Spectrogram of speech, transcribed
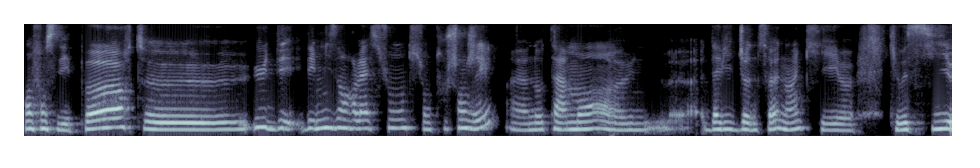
enfoncé des portes, eu des, mises en relation qui ont tout changé, notamment David Johnson, hein, qui, est, qui est aussi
